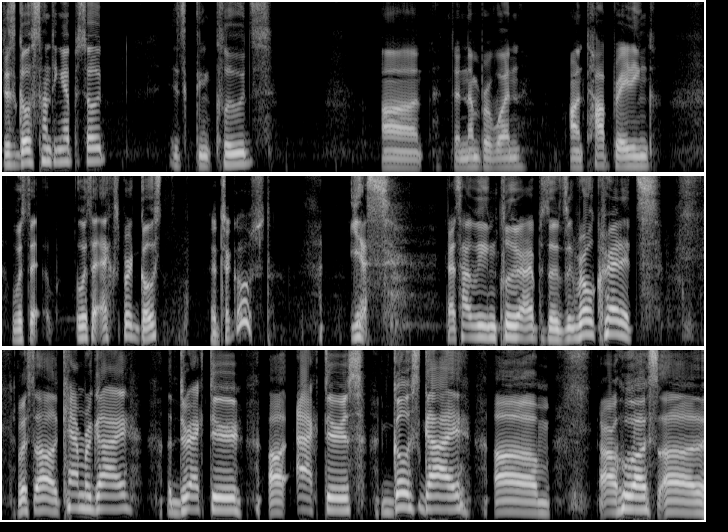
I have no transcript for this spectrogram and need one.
This ghost hunting episode it concludes on the number one on top rating was the was the expert ghost. It's a ghost. Yes. That's how we include our episodes. Roll credits. With uh camera guy, director, uh actors, ghost guy, um uh, who else? Uh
